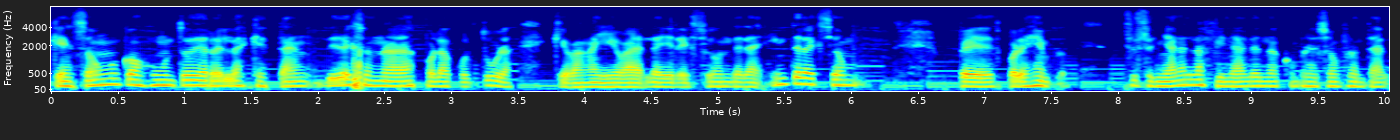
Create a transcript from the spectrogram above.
que son un conjunto de reglas que están direccionadas por la cultura, que van a llevar la dirección de la interacción por ejemplo, se señala la final de una conversación frontal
